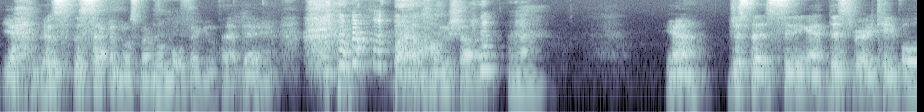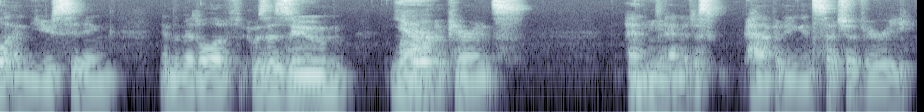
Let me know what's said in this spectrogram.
Yeah, that was the second most memorable thing of that day. By a long shot. Yeah. Yeah. Just that sitting at this very table and you sitting in the middle of it was a Zoom Yeah. court appearance and Mhm. and it just happening in such a very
